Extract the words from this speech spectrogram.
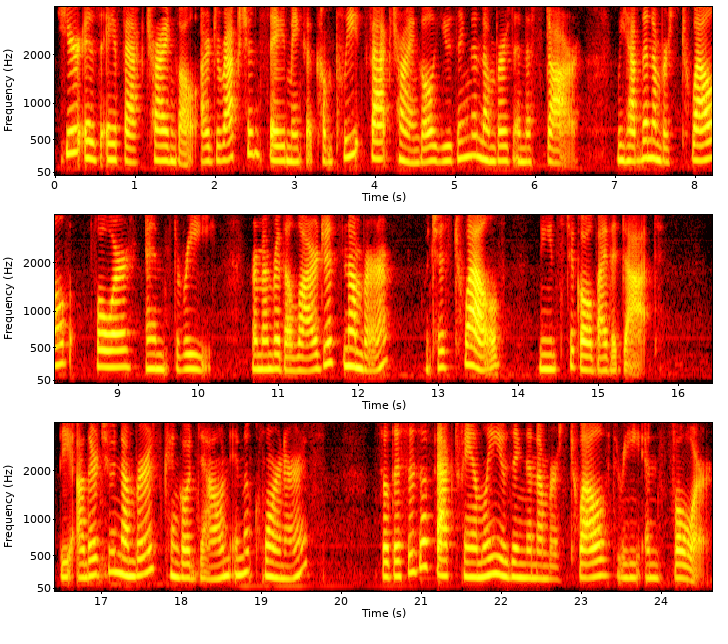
Here is a fact triangle. Our directions say make a complete fact triangle using the numbers in the star. We have the numbers 12, 4, and 3. Remember the largest number, which is 12, needs to go by the dot. The other two numbers can go down in the corners. So this is a fact family using the numbers 12, 3, and 4.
